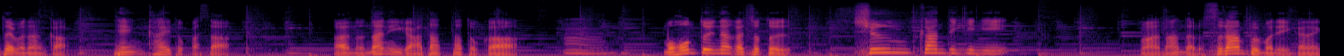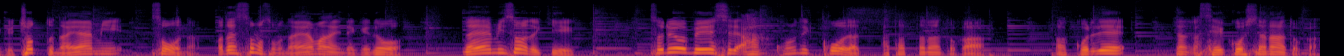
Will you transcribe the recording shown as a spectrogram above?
例えばなんか展開とかさあの何が当たったとかうん。もう本当になんかちょっと瞬間的にまあなんだろうスランプまでいかないけどちょっと悩みそうな私そもそも悩まないんだけど悩みそうな時それをベースであこの時こうだ当たったなとかあこれでなんか成功したなとか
